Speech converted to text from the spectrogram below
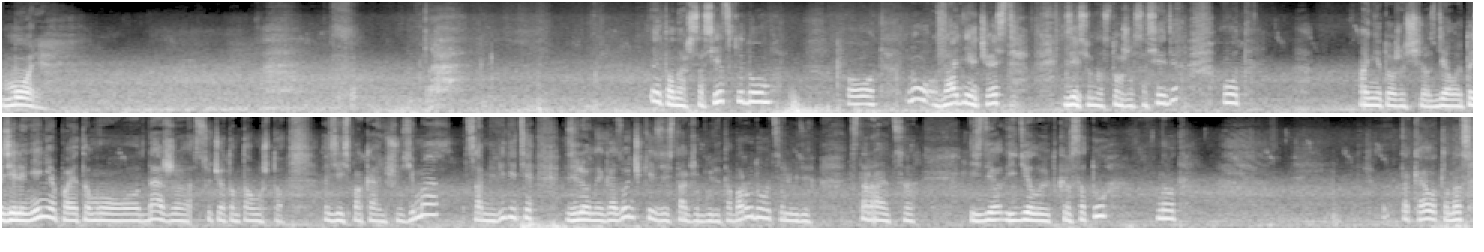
Море. Это наш соседский дом. Вот. Ну, задняя часть. Здесь у нас тоже соседи. Вот. Они тоже сейчас делают озеленение, поэтому даже с учетом того, что здесь пока еще зима, сами видите, зеленые газончики здесь также будет оборудоваться, люди стараются и, и делают красоту. Ну, вот. Такая вот у нас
